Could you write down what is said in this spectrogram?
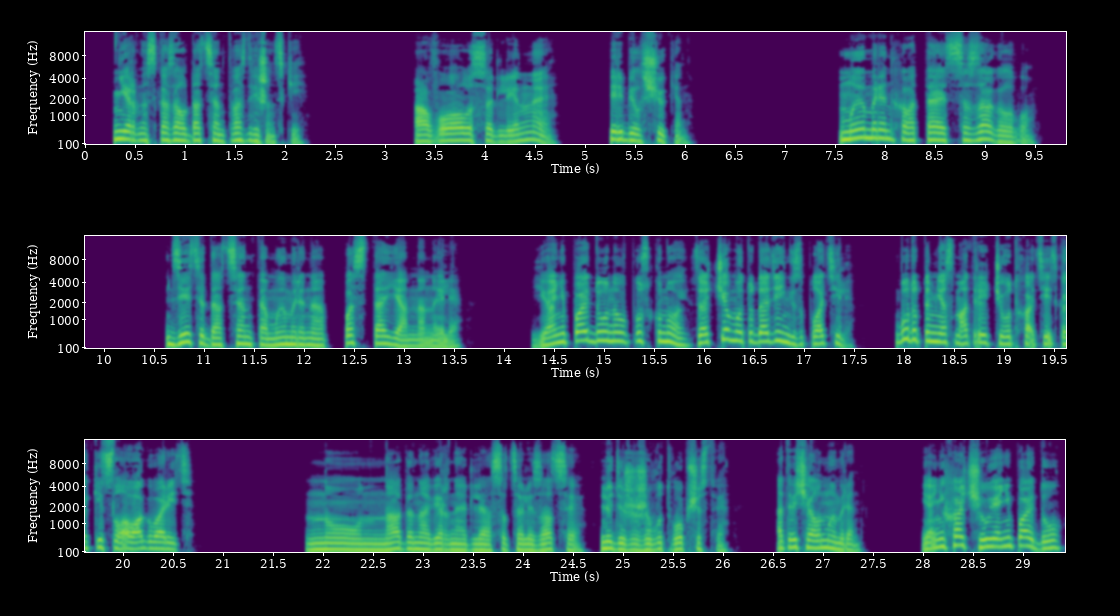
— нервно сказал доцент Воздвиженский. «А волосы длинные?» — перебил Щукин. Мымрин хватается за голову. Дети доцента Мымрина постоянно ныли. «Я не пойду на выпускной. Зачем вы туда деньги заплатили? Будут и мне смотреть, чего-то хотеть, какие слова говорить». «Ну, надо, наверное, для социализации. Люди же живут в обществе», — отвечал Мымрин. «Я не хочу, я не пойду.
